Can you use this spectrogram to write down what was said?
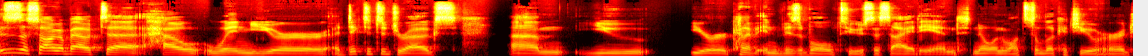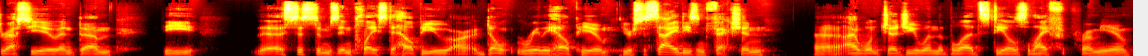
This is a song about uh, how when you're addicted to drugs, um, you you're kind of invisible to society, and no one wants to look at you or address you, and um, the the systems in place to help you are, don't really help you. Your society's infection. Uh, I won't judge you when the blood steals life from you.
